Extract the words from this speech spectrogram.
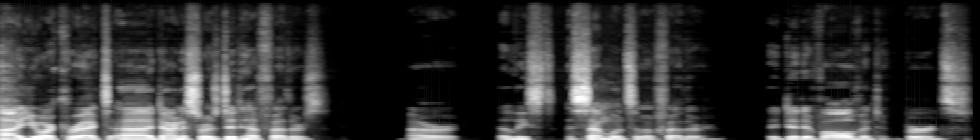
uh, you are correct. Uh, dinosaurs did have feathers, or at least a semblance of a feather. They did evolve into birds.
